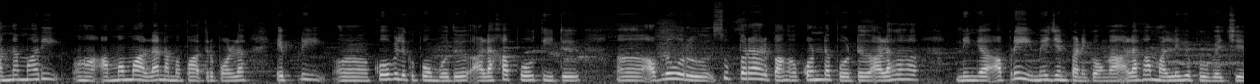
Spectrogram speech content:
அந்த மாதிரி அம்மம்மாலாம் நம்ம பார்த்துருப்போம்ல. எப்படி கோவிலுக்கு போகும்போது அழகாக போத்திட்டு அவ்வளோ ஒரு சூப்பராக இருப்பாங்க. கொண்டை போட்டு அழகாக நீங்கள் அப்படியே இமேஜின் பண்ணிக்கோங்க. அழகாக மல்லிகைப்பூ வச்சு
